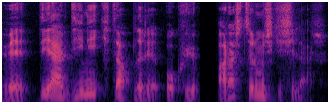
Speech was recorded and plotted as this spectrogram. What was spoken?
ve diğer dini kitapları okuyup araştırmış kişiler.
